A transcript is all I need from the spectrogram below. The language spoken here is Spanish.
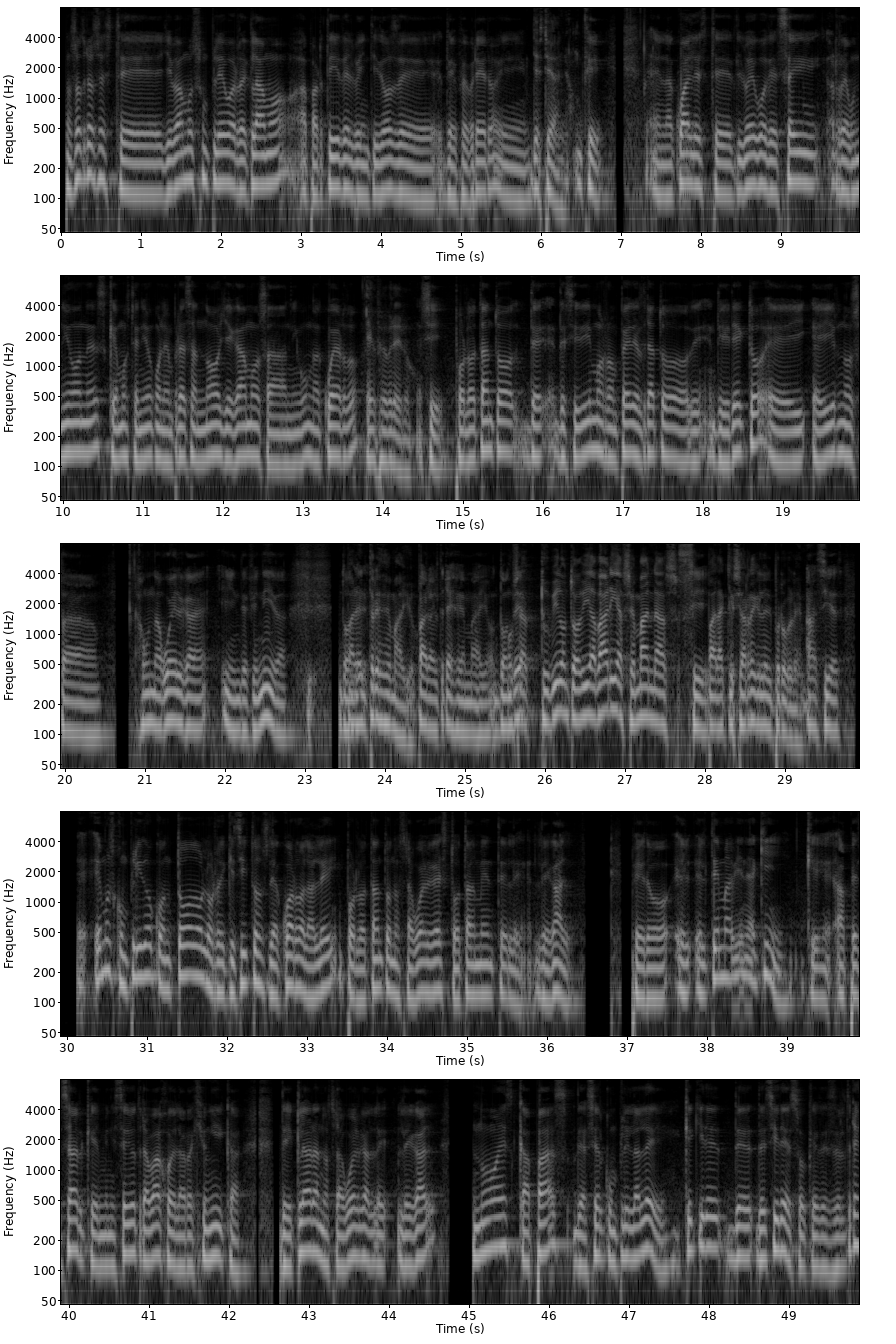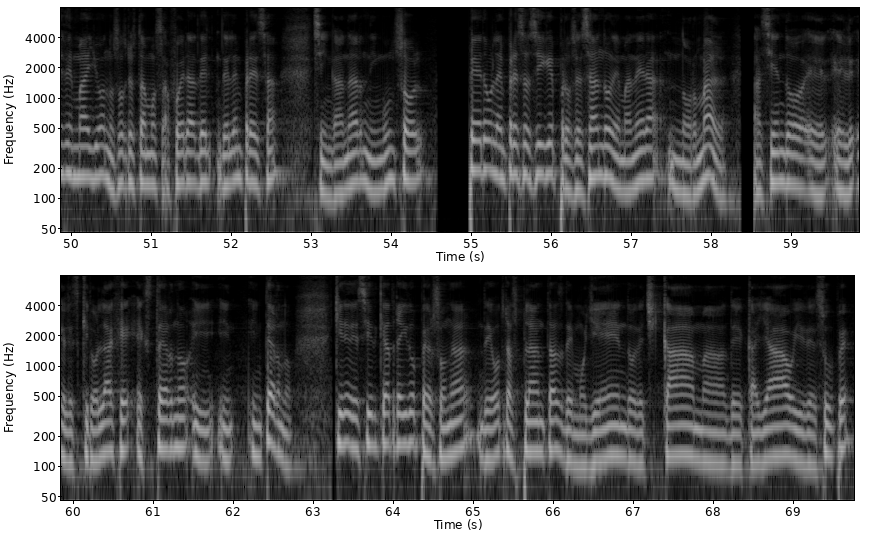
Nosotros este, llevamos un pliego de reclamo a partir del 22 de, de febrero. Y, de este año. Sí, en la cual este, luego de seis reuniones que hemos tenido con la empresa no llegamos a ningún acuerdo. En febrero. Sí, por lo tanto decidimos romper el trato directo e, e irnos a, a una huelga indefinida. para el 3 de mayo. Para el 3 de mayo. Donde, o sea, tuvieron todavía varias semanas para que se arregle el problema. Así es. Eh, hemos cumplido con todos los requisitos de acuerdo a la ley, por lo tanto nuestra huelga es totalmente legal. Pero el, el, tema viene aquí, que a pesar que el Ministerio de Trabajo de la región ICA declara nuestra huelga legal, no es capaz de hacer cumplir la ley. ¿Qué quiere decir eso? Que desde el 3 de mayo nosotros estamos afuera de, de la empresa sin ganar ningún sol, pero la empresa sigue procesando de manera normal haciendo el, esquirolaje externo y, interno. Quiere decir que ha traído personal de otras plantas, de Mollendo, de Chicama, de Callao y de Supe,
